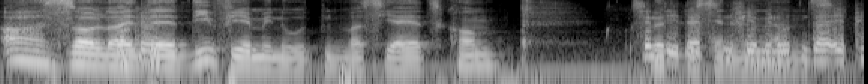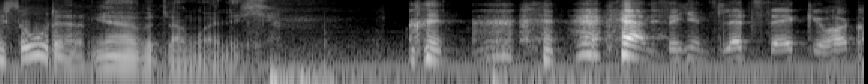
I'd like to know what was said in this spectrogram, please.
Oh, so Leute, Okay. die vier Minuten, was hier jetzt kommt, Sind Wird die letzten vier Minuten ganz- der Episode. ja, wird langweilig. er hat sich ins letzte Eck gehockt,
